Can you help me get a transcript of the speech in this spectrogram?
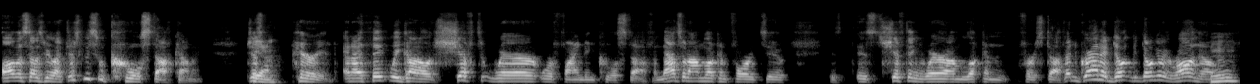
All of a sudden, it's be like, there's gonna be some cool stuff coming. Just Yeah. period. And I think we got to shift where we're finding cool stuff, and that's what I'm looking forward to is, is shifting where I'm looking for stuff. And granted, don't don't get me wrong though. Mhm.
